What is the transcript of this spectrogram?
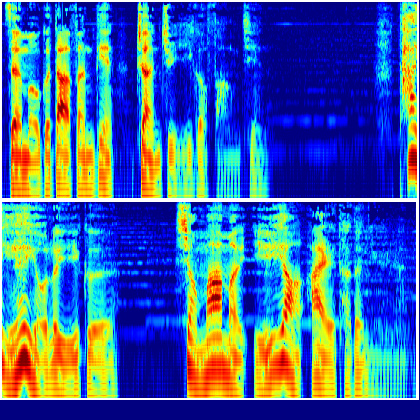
在某个大饭店占据一个房间。他也有了一个像妈妈一样爱他的女人。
